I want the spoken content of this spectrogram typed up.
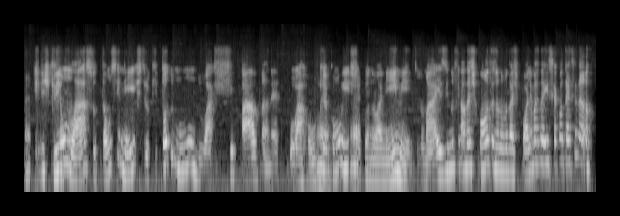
É. Eles criam um laço tão sinistro que todo mundo a chipava, né? O Haruka É. com o Ichigo no anime e tudo mais. E no final das contas, eu não vou dar spoiler, mas não é isso que acontece, não.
